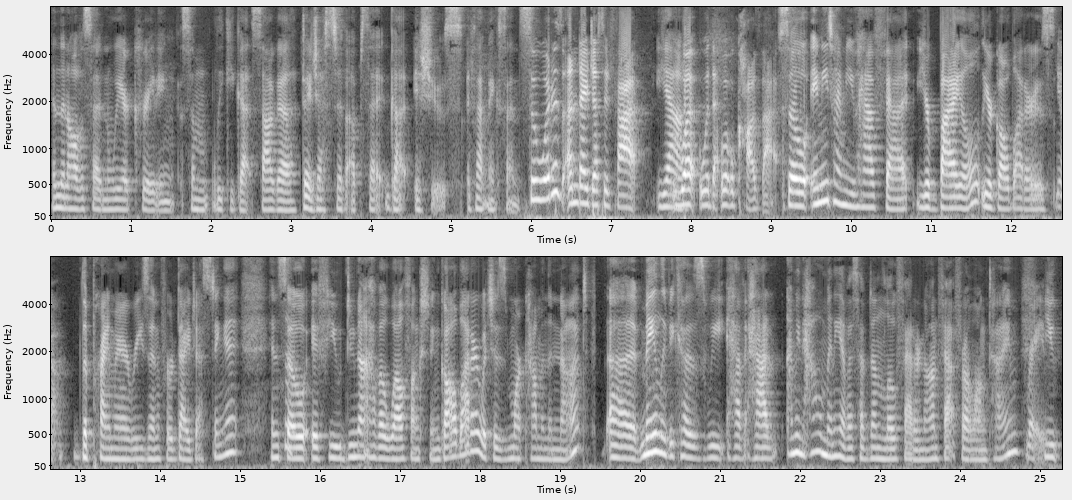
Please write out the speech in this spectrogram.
And then all of a sudden, we are creating some leaky gut saga, digestive upset gut issues, if that makes sense. so, what is undigested fat? Yeah. What would that? What would cause that? So anytime you have fat, your bile, your gallbladder is Yeah. the primary reason for digesting it. And so if you do not have a well functioning gallbladder, which is more common than not, uh, mainly because we have had, I mean, how many of us have done low fat or non fat for a long time? Right. You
